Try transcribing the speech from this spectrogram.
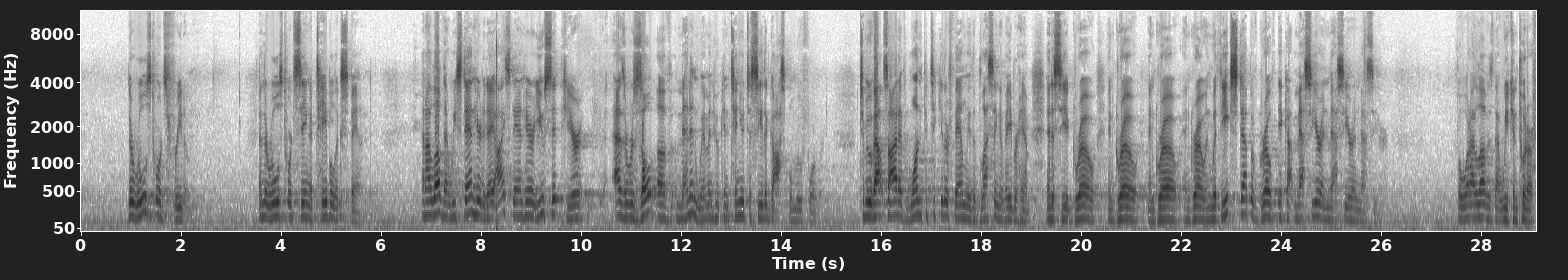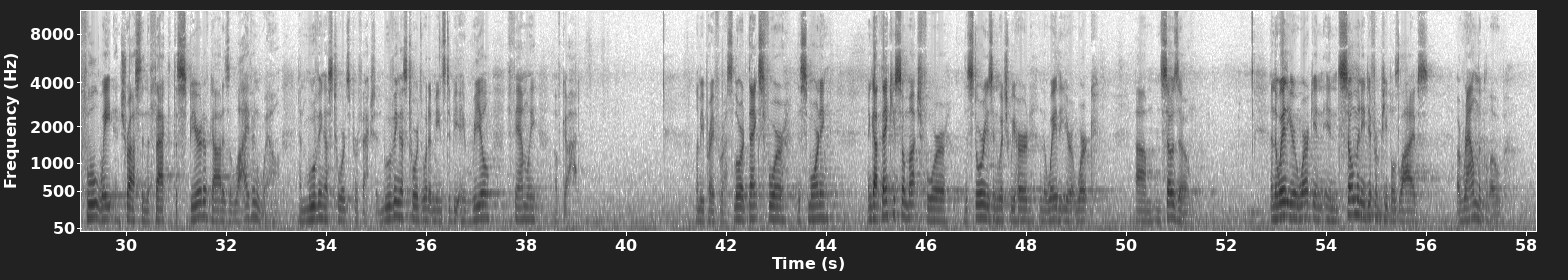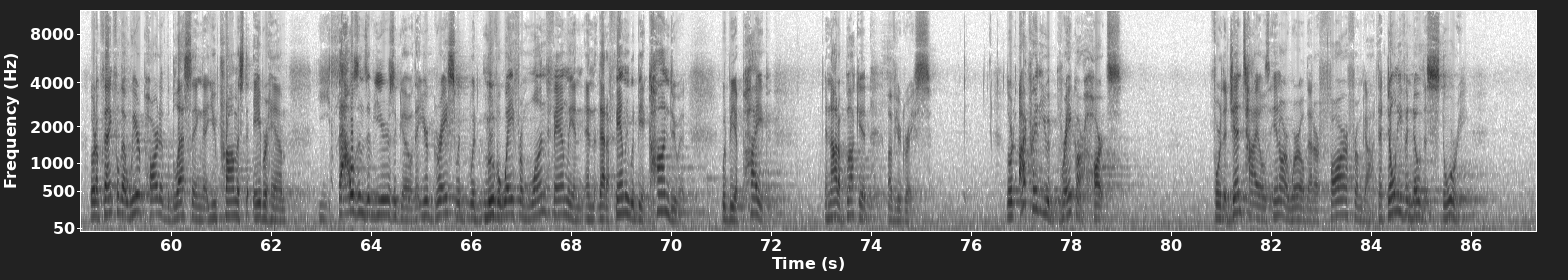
They're rules towards freedom, and they're rules towards seeing a table expand. And I love that we stand here today. I stand here, you sit here as a result of men and women who continue to see the gospel move forward, to move outside of one particular family, the blessing of Abraham, and to see it grow and grow and grow and grow. And with each step of growth, it got messier and messier and messier. But what I love is that we can put our full weight and trust in the fact that the Spirit of God is alive and well and moving us towards perfection, moving us towards what it means to be a real family of God. Let me pray for us. Lord, thanks for this morning. And God, thank you so much for the stories in which we heard and the way that you're at work um, in Sozo. And the way that you're at work in, in so many different people's lives around the globe. Lord, I'm thankful that we're part of the blessing that you promised to Abraham thousands of years ago that your grace would, would move away from one family and, and that a family would be a conduit, would be a pipe, and not a bucket of your grace. Lord, I pray that you would break our hearts for the Gentiles in our world that are far from God, that don't even know the story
